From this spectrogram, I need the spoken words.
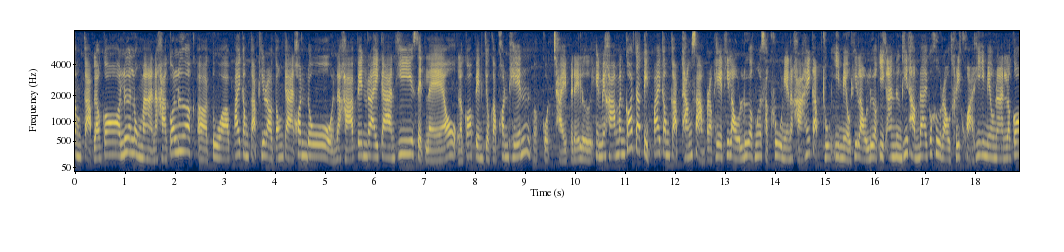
กำกับ แล้วก็เลื่อนลงมานะคะ ก็เลือกอตัวป้ายกำกับที่เราต้องการคอนโดนะคะ เป็นรายการที่เสร็จแล้ว แล้วก็เป็นเกี่ยวกับคอนเทนต์กดใช้ไปได้เลย เห็นไหมคะ มันก็จะติดป้ายกำกับทั้ง 3 ประเภทที่เราเลือกเมื่อสักครู่เนี้นะคะ ให้กับทุกอีเมลที่เราเลือกอีกอันหนึ่งที่ทำได้ก็คือเราคลิกขวาที่อีเมลนั้น แล้วก็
